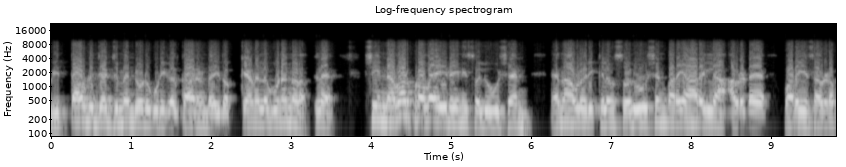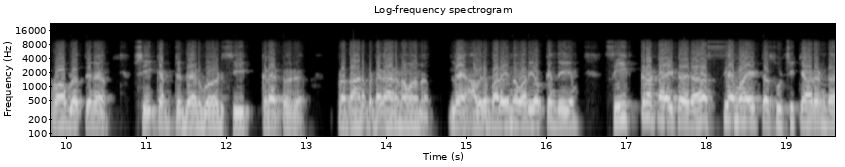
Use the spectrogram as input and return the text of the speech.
വിത്തൗട്ട് ജഡ്ജ്മെന്റോട് കൂടി കേൾക്കാറുണ്ട്. ഇതൊക്കെയാണല്ലോ ഗുണങ്ങൾ അല്ലെ? She never provide any solution എന്നാൽ അവൾ ഒരിക്കലും സൊല്യൂഷൻ പറയാറില്ല. അവരുടെ വറീസ് അവരുടെ പ്രോബ്ലത്തിന് she kept their word secret ഒരു പ്രധാനപ്പെട്ട കാരണമാണ് അല്ലെ? അവർ പറയുന്ന വറിയൊക്കെ എന്ത് ചെയ്യും? സീക്രട്ട് ആയിട്ട് രഹസ്യമായിട്ട് സൂക്ഷിക്കാറുണ്ട്.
